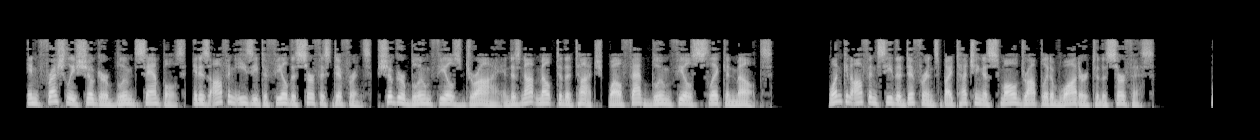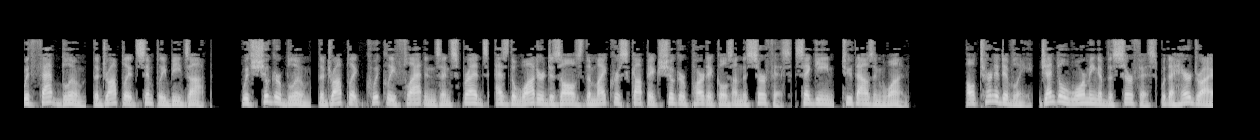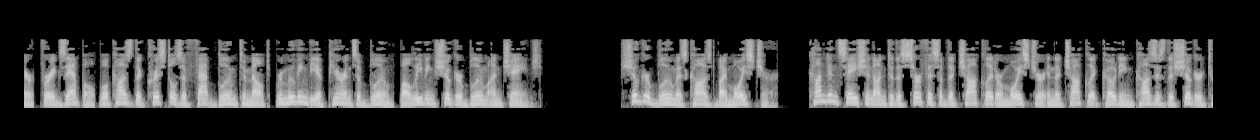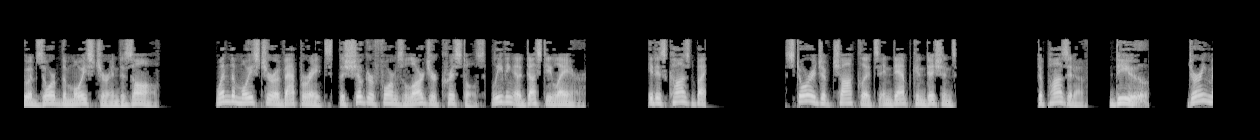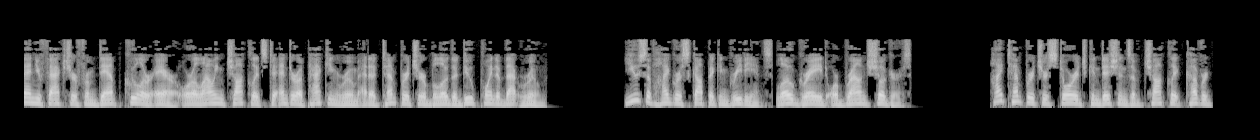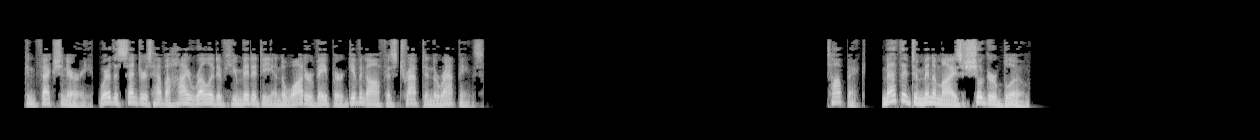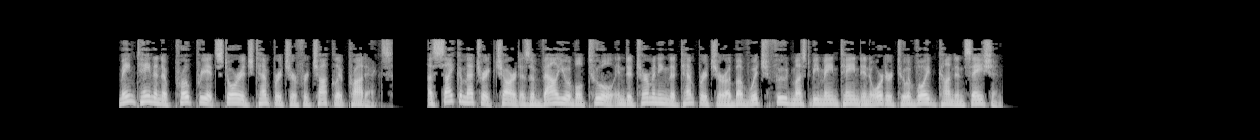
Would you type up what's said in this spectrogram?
In freshly sugar-bloomed samples, it is often easy to feel the surface difference. Sugar bloom feels dry and does not melt to the touch, while fat bloom feels slick and melts. One can often see the difference by touching a small droplet of water to the surface. With fat bloom, the droplet simply beads up. With sugar bloom, the droplet quickly flattens and spreads, as the water dissolves the microscopic sugar particles on the surface Seguine, 2001. Alternatively, gentle warming of the surface with a hairdryer, for example will cause the crystals of fat bloom to melt, removing the appearance of bloom, while leaving sugar bloom unchanged. Sugar bloom is caused by moisture. Condensation onto the surface of the chocolate or moisture in the chocolate coating causes the sugar to absorb the moisture and dissolve. When the moisture evaporates, the sugar forms larger crystals, leaving a dusty layer. It is caused by storage of chocolates in damp conditions Deposit of dew during manufacture from damp cooler air or allowing chocolates to enter a packing room at a temperature below the dew point of that room. Use of hygroscopic ingredients low grade or brown sugars. High temperature storage conditions of chocolate-covered confectionery, where the centers have a high relative humidity and the water vapor given off is trapped in the wrappings. topic Method to minimize sugar bloom Maintain an appropriate storage temperature for chocolate products. A psychrometric chart is a valuable tool in determining the temperature above which food must be maintained in order to avoid condensation.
